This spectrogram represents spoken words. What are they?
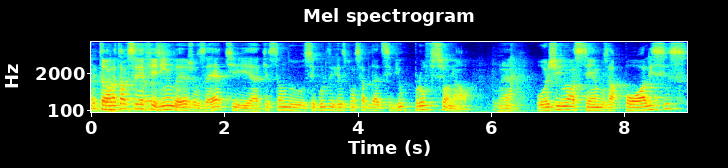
Então, ela estava se referindo aí, Josete, à questão do seguro de responsabilidade civil profissional. Né? Hoje nós temos apólices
